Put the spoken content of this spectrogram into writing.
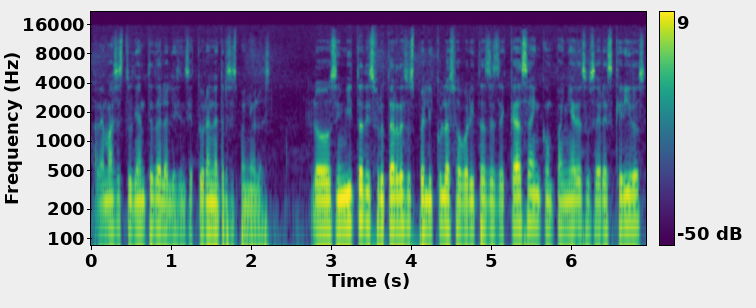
además estudiante de la licenciatura en Letras Españolas. Los invito a disfrutar de sus películas favoritas desde casa en compañía de sus seres queridos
